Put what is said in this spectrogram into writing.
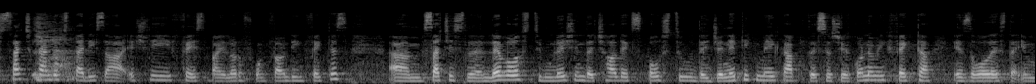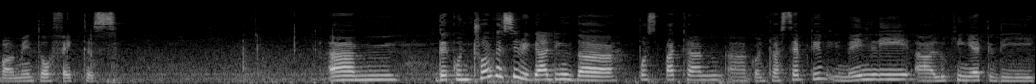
such kind of studies are actually faced by a lot of confounding factors, um, such as the level of stimulation the child exposed to, the genetic makeup, the socioeconomic factor, as well as the environmental factors. Um, the controversy regarding the postpartum uh, contraceptive is mainly uh, looking at the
